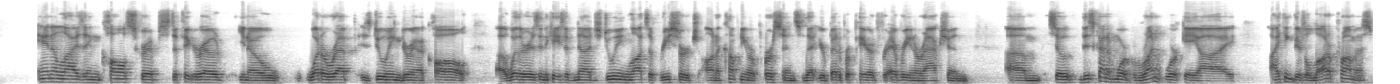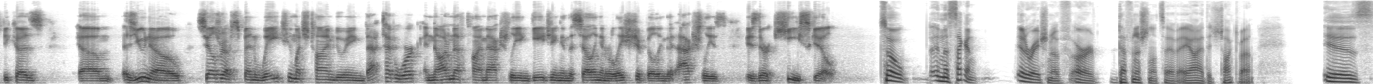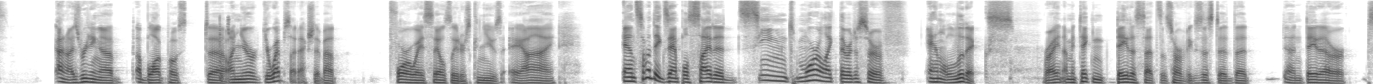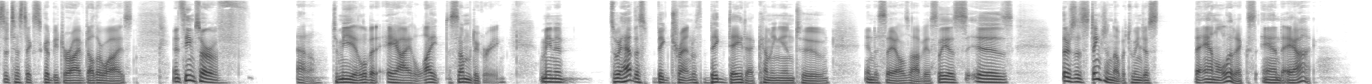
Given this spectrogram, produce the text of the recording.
analyzing call scripts to figure out, you know, what a rep is doing during a call, uh, whether it is in the case of Nudge, doing lots of research on a company or a person so that you're better prepared for every interaction. Um, so, this kind of more grunt work AI, I think there's a lot of promise because um, as you know, sales reps spend way too much time doing that type of work and not enough time actually engaging in the selling and relationship building that actually is is their key skill. So, in the second iteration of or definition, let's say, of AI that you talked about, is I don't know. I was reading a, a blog post uh, on your your website actually about four ways sales leaders can use AI, and some of the examples cited seemed more like they were just sort of analytics right? I mean, taking data sets that sort of existed that and data or statistics could be derived otherwise. And it seems sort of, I don't know, to me, a little bit AI light to some degree. I mean, it, so we have this big trend with big data coming into into sales. Obviously, is is there's a distinction though between just the analytics and AI.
